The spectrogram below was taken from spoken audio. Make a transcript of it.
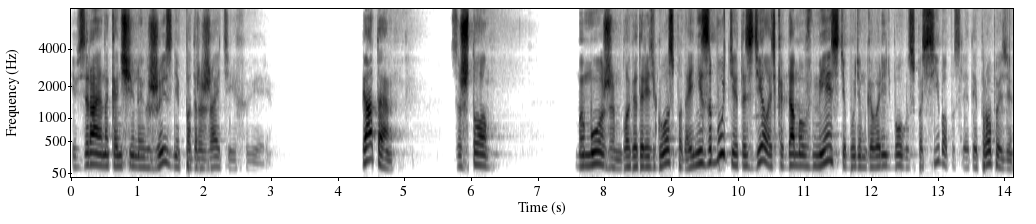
и, взирая на кончину их жизни, подражайте их вере». Пятое, за что мы можем благодарить Господа. И не забудьте это сделать, когда мы вместе будем говорить Богу спасибо после этой проповеди.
